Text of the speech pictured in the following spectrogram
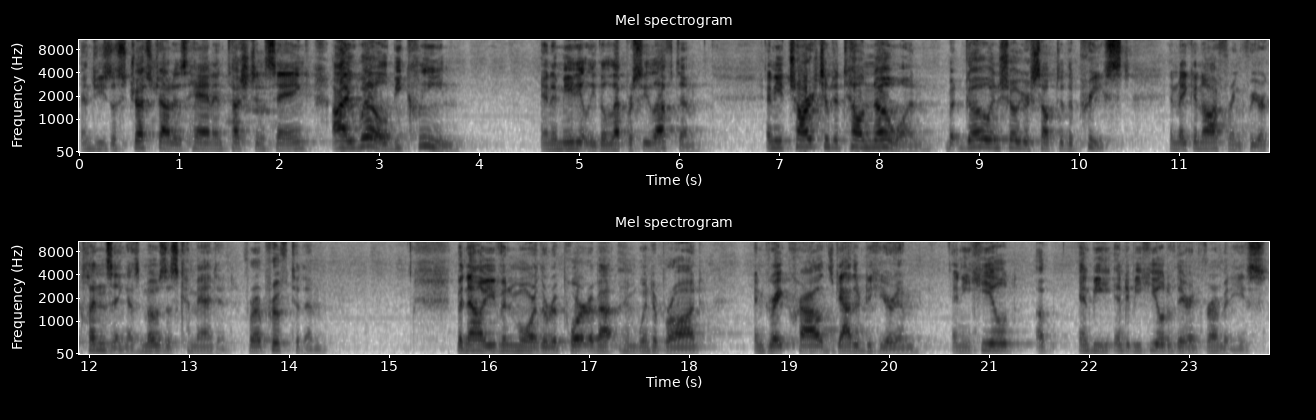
And Jesus stretched out his hand and touched him, saying, I will, be clean. And immediately the leprosy left him. And he charged him to tell no one, but go and show yourself to the priest, and make an offering for your cleansing, as Moses commanded, for a proof to them. But now, even more, the report about him went abroad, and great crowds gathered to hear him, and he healed of, and, be, and to be healed of their infirmities.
